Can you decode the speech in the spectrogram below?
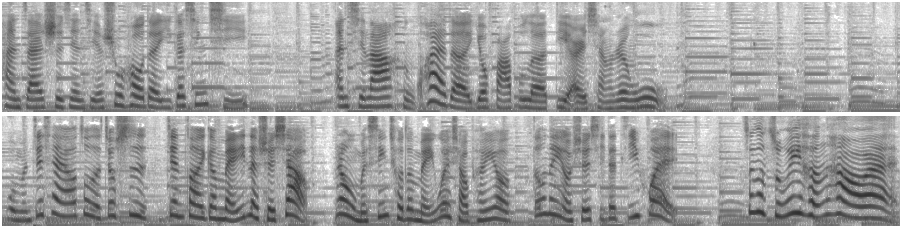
旱灾事件结束后的一个星期，安琪拉很快的又发布了第二项任务。我们接下来要做的就是建造一个美丽的学校，让我们星球的每一位小朋友都能有学习的机会。这个主意很好哎，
